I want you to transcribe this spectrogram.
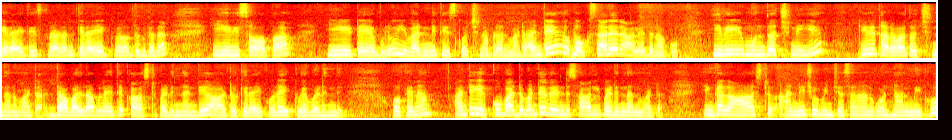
కిరాయి తీసుకురావడానికి కిరాయి ఎక్కువ అవుతుంది కదా. ఇది సోఫా ఈ టేబుల్ ఇవన్నీ తీసుకొచ్చినప్పుడు అనమాట అంటే ఒకసారే రాలేదు నాకు. ఇవి ముందు వచ్చినాయి ఇది తర్వాత వచ్చిందనమాట డబల్ డబల్ అయితే కాస్ట్ పడిందండి. ఆటో కిరాయి కూడా ఎక్కువే పడింది. ఓకేనా? అంటే ఎక్కువ పడ్డమంటే రెండు సార్లు పడింది అనమాట ఇంకా లాస్ట్ అన్నీ చూపించేసాను అనుకుంటున్నాను మీకు.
